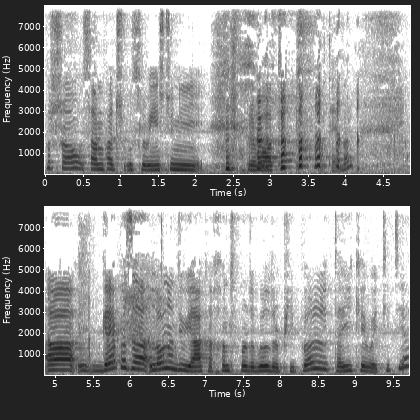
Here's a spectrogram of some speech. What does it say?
prišel, sam pač v slovenščini prevod. whatever. Uh, gre pa za Lona Divjaka, Hunt for the Wilder People, Taike Waititija.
